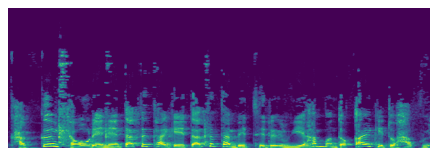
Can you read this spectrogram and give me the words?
가끔 겨울에는 따뜻하게 따뜻한 매트를 위에 한 번 더 깔기도 하고요.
